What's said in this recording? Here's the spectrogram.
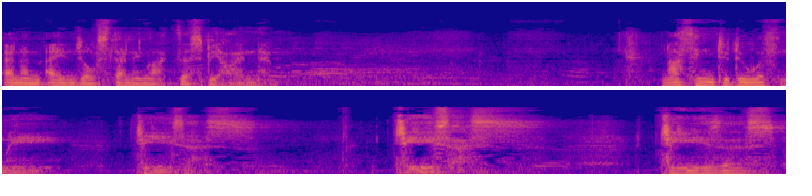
and an angel standing like this behind him. Nothing to do with me. Jesus. Jesus. Jesus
